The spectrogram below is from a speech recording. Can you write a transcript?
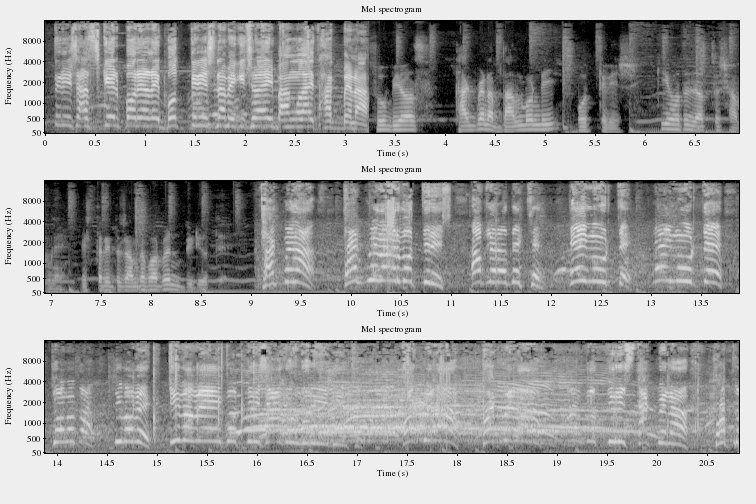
বত্রিশ আজকের পরে আর এই বত্রিশ নামে কিছু এই বাংলায় থাকবে না। সুবিয়স থাকবে না ধানমন্ডি বত্রিশ। কি হতে যাচ্ছে সামনে? বিস্তারিত জানতে পারবেন ভিডিওতে। থাকবে না থাকবে না আর বত্রিশ। আপনারা দেখছেন এই মুহূর্তে এই মুহূর্তে জনতা কীভাবে কীভাবে এই বত্রিশ আগুন ধরিয়ে ছাত্র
